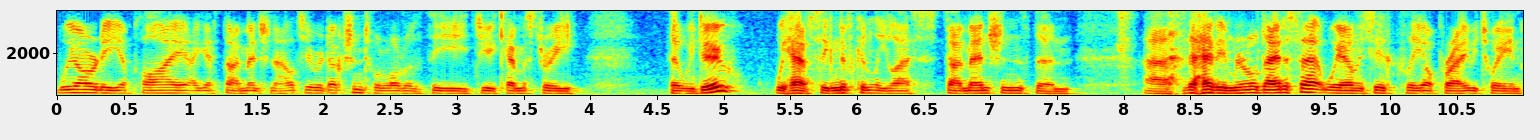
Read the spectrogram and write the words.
we already apply, I guess, dimensionality reduction to a lot of the geochemistry that we do. We have significantly less dimensions than uh, the heavy mineral data set. We only typically operate between,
